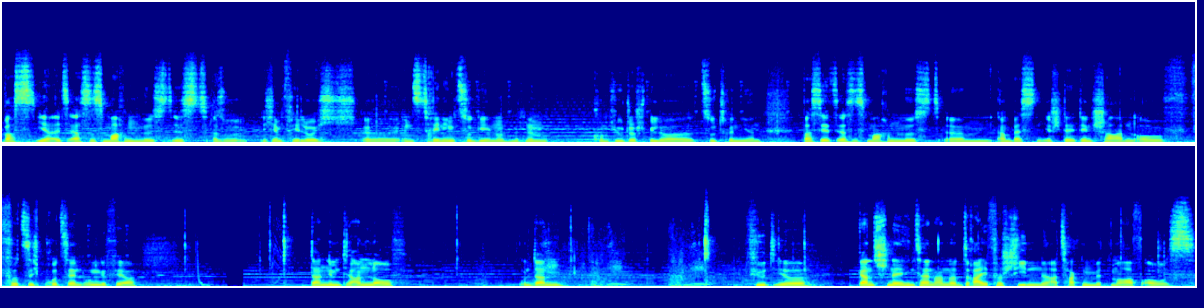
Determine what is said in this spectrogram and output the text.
was ihr als erstes machen müsst, ist, also ich empfehle euch äh, ins Training zu gehen und mit einem Computerspieler zu trainieren. Was ihr als erstes machen müsst, ähm, am besten ihr stellt den Schaden auf 40% ungefähr dann nimmt ihr Anlauf. Und dann führt ihr ganz schnell hintereinander drei verschiedene Attacken mit Marv aus.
